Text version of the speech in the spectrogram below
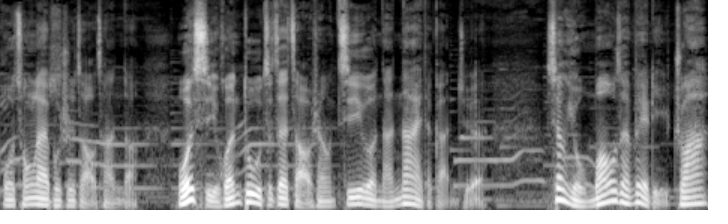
我从来不吃早餐的，我喜欢肚子在早上饥饿难耐的感觉，像有猫在胃里抓，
